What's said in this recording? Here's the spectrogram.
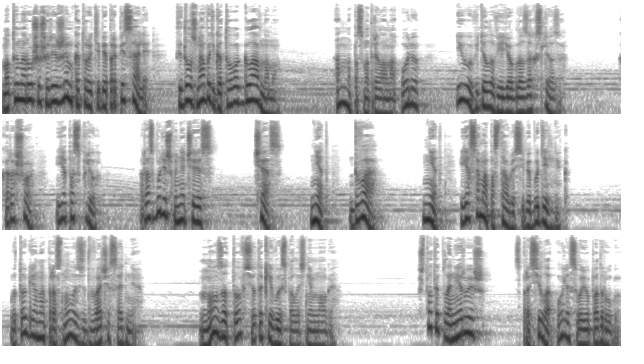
«Но ты нарушишь режим, который тебе прописали. Ты должна быть готова к главному». Анна посмотрела на Олю и увидела в ее глазах слезы. «Хорошо, я посплю. Разбудишь меня через... час. Нет, два. Нет, я сама поставлю себе будильник». В итоге она проснулась в два часа дня. Но зато все-таки выспалась немного. «Что ты планируешь?» – спросила Оля свою подругу.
